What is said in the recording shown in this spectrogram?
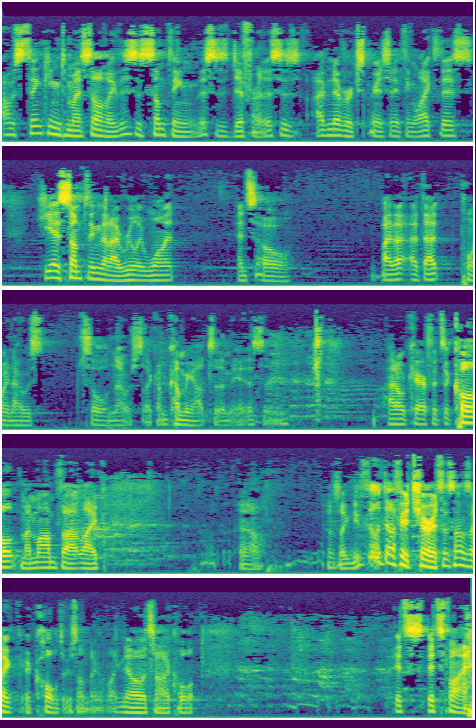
I was thinking to myself like, this is something. This is different. This is I've never experienced anything like this. He has something that I really want, and so by that at that point I was I was like, I'm coming out to the Emmaus, and I don't care if it's a cult. My mom thought like, you know, I was like New Philadelphia Church. That sounds like a cult or something. I'm like, no, it's not a cult. It's it's fine.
